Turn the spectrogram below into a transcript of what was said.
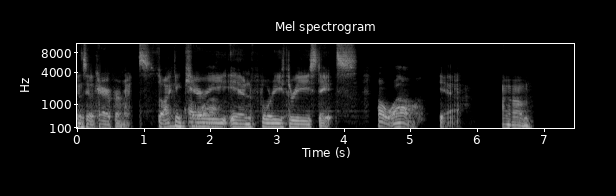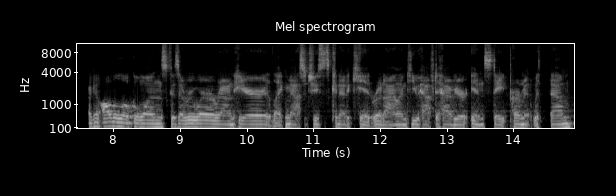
concealed carry permits, so I can carry in 43 states. Oh wow. Yeah. Um, I got all the local ones because everywhere around here, like Massachusetts, Connecticut, Rhode Island, you have to have your in-state permit with them,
